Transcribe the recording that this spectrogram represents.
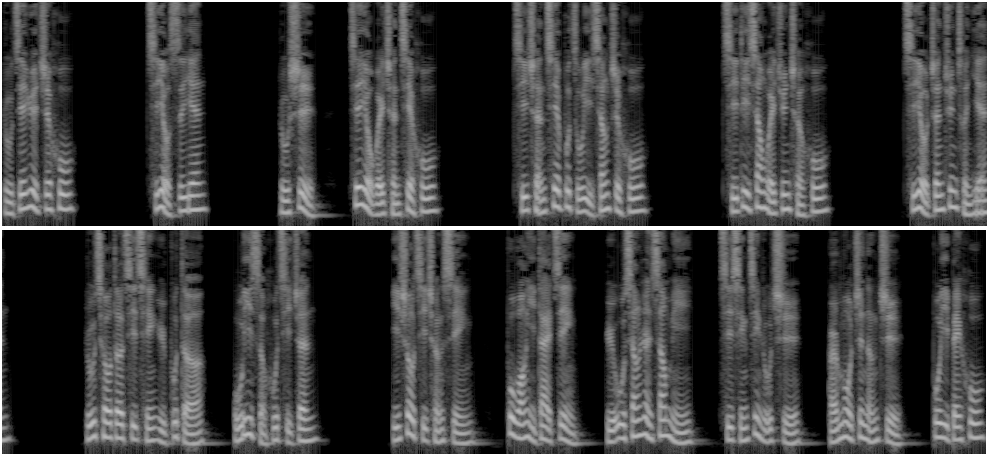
汝皆悦之乎？其有斯焉？如是，皆有为臣妾乎？其臣妾不足以相治乎？其弟相为君臣乎？其有真君存焉？如求得其情与不得，无益损乎其真？宜受其诚行，不枉以殆尽，与物相认相迷，其行尽如驰，而莫之能止，不亦悲乎？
